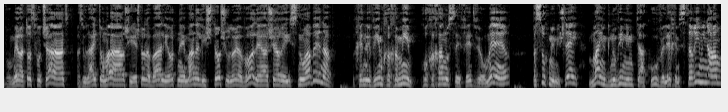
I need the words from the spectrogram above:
ואומר התוספות שץ, אז אולי תאמר שיש לו לבעל להיות נאמן על אשתו שהוא לא יבוא עליה, שהרי היא שנואה בעיניו. לכן מביאים חכמים הוכחה נוספת, ואומר, פסוק ממשלי, מים גנובים ימתקו ולחם סתרים ינעם.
